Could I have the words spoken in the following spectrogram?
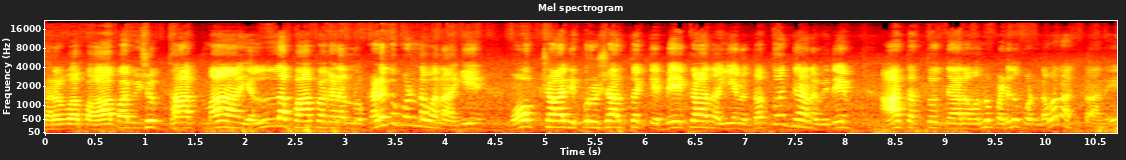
ಸರ್ವ ಪಾಪ ವಿಶುದ್ಧಾತ್ಮ, ಎಲ್ಲ ಪಾಪಗಳನ್ನು ಕಳೆದುಕೊಂಡವನಾಗಿ ಮೋಕ್ಷಾದಿ ಪುರುಷಾರ್ಥಕ್ಕೆ ಬೇಕಾದ ಏನು ತತ್ವಜ್ಞಾನವಿದೆ ಆ ತತ್ವಜ್ಞಾನವನ್ನು ಪಡೆದುಕೊಂಡವನಾಗ್ತಾನೆ.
